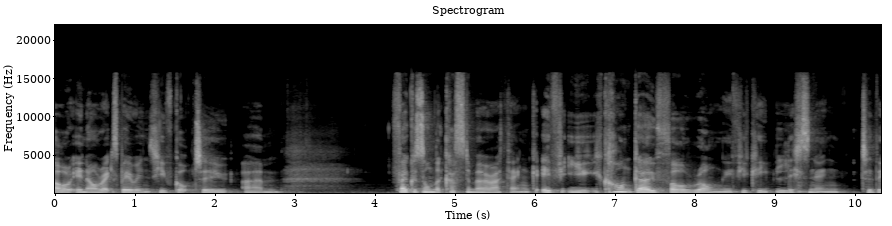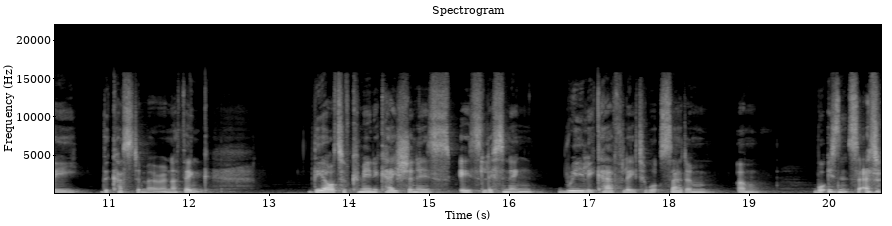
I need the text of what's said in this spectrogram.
our, in our experience, you've got to um, focus on the customer. I think if you you can't go far wrong if you keep listening to the the customer, and I think the art of communication is is listening really carefully to what's said and um, what isn't said,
